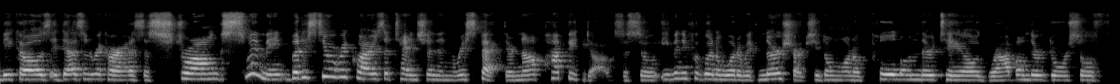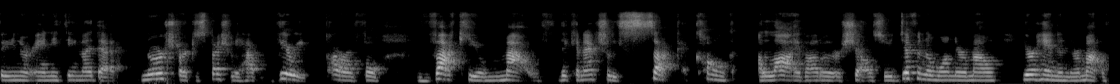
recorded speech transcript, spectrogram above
because it doesn't require as a strong swimming, but it still requires attention and respect. They're not puppy dogs. So even if we're going to water with nurse sharks, you don't want to pull on their tail, grab on their dorsal fin or anything like that. Nurse sharks especially have very powerful vacuum mouth. They can actually suck a conch alive out of their shell. So you definitely want their mouth, your hand in their mouth.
